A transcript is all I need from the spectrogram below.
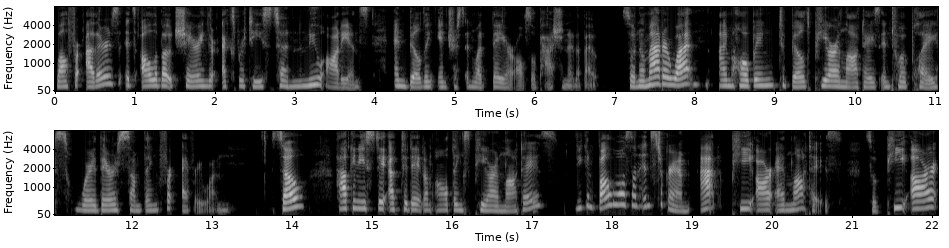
While for others, it's all about sharing their expertise to a new audience and building interest in what they are also passionate about. So, no matter what, I'm hoping to build PR and lattes into a place where there's something for everyone. So, how can you stay up to date on all things PR and lattes? You can follow us on Instagram at PR and lattes. So, P R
